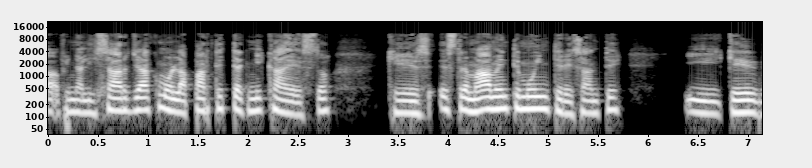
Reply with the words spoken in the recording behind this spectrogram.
a finalizar ya como la parte técnica de esto, que es extremadamente muy interesante y que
